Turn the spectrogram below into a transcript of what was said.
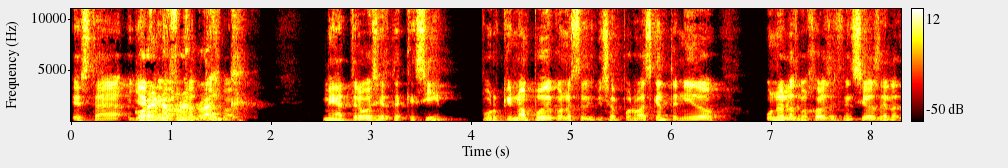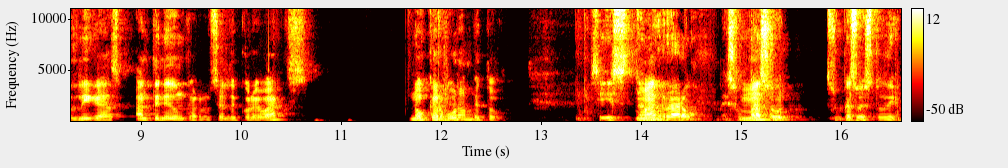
está ya a Me atrevo a decirte que sí, porque no han podido con esta división, por más que han tenido uno de los mejores defensivos de las ligas, han tenido un carrusel de corebacks, no carburan, Beto. Sí, es muy raro. Es un, caso, es un caso de estudio.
